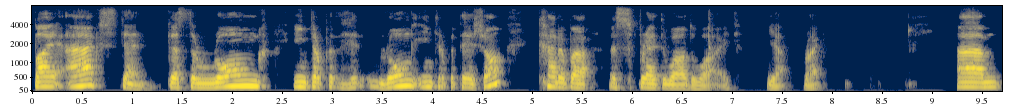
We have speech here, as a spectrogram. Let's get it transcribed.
by accident, that's the wrong, interpret wrong interpretation kind of a, a spread worldwide. Yeah, right. Um,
